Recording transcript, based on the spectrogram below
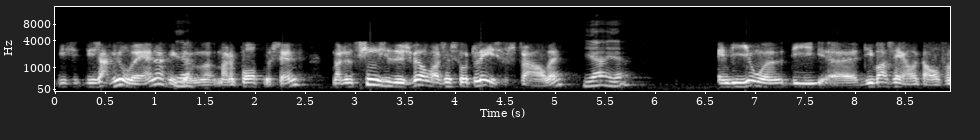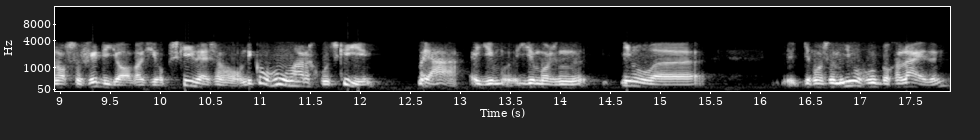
die, die zag heel weinig, ik ja. maar een paar procent. Maar dat zien ze dus wel als een soort laserstraal, hè? Ja, ja. En die jongen, die, uh, die was eigenlijk al vanaf zijn vierde jaar was hij op skilessen gewoon. Die kon gewoon aardig goed skiën. Maar ja, je, je moest een heel, je moest hem heel goed begeleiden.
